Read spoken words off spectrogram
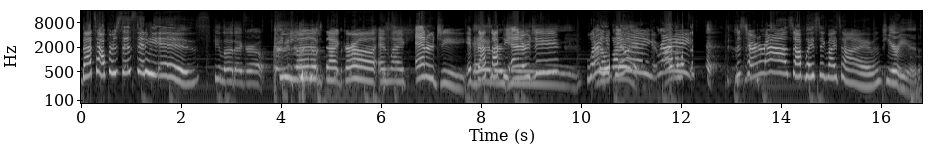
That's how persistent he is. He loved that girl. He loves that girl and like energy. If that's not the energy, what I are you it. doing? I don't Right. Just turn around. Stop wasting my time. Period.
